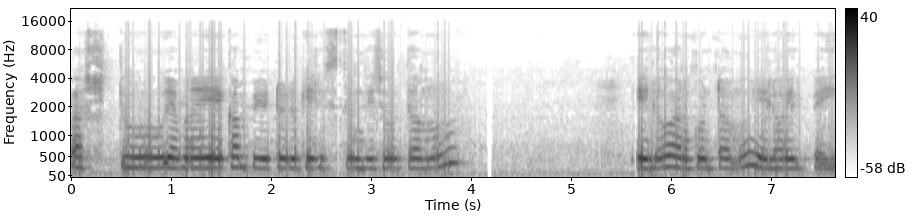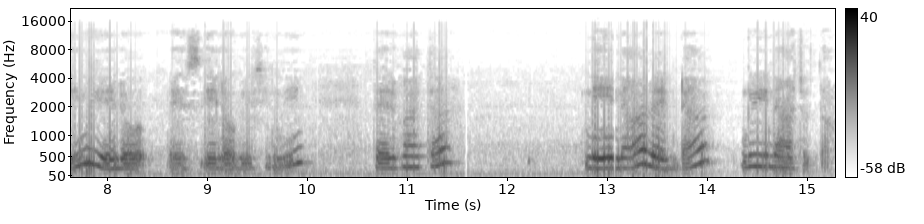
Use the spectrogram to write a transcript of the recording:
ఫస్ట్ ఎవరు ఏ కంప్యూటర్ గెలుస్తుంది చూద్దాము. ఏలో అనుకుంటాము. ఏలో వెళ్ళిపోయి ఏలో వేసి ఏలో వేసింది. తర్వాత నేనా రెడ్డా గ్రీనా చూద్దాం.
